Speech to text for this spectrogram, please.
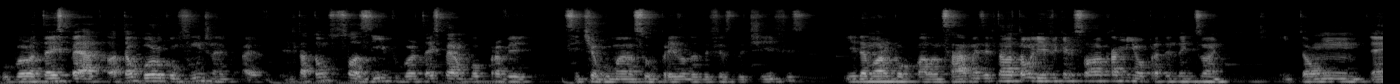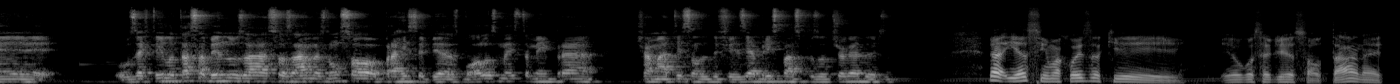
O Burrow até espera, até o Burrow confunde, né? Ele tá tão sozinho que o Burrow até espera um pouco para ver se tinha alguma surpresa da defesa do Chiefs e demora um pouco para lançar, mas ele estava tão livre que ele só caminhou para dentro da endzone. Então, é, o Zach Taylor tá sabendo usar suas armas não só para receber as bolas, mas também para chamar a atenção da defesa e abrir espaço para os outros jogadores. Né? Não, e assim, uma coisa que eu gostaria de ressaltar, né,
